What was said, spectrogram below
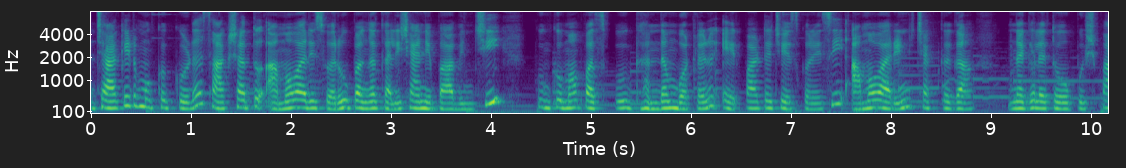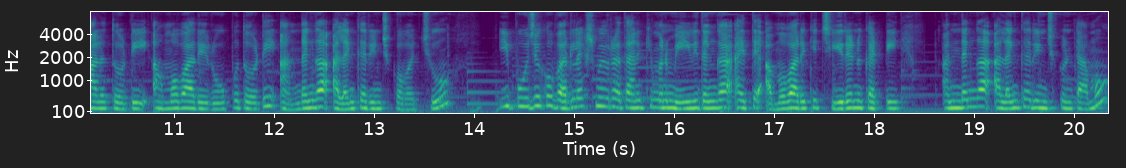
జాకెట్ ముక్కకు కూడా సాక్షాత్తు అమ్మవారి స్వరూపంగా కలిశాన్ని భావించి కుంకుమ పసుపు గంధం బొట్లను ఏర్పాటు చేసుకునేసి అమ్మవారిని చక్కగా నగలతో పుష్పాలతోటి అమ్మవారి రూపుతోటి అందంగా అలంకరించుకోవచ్చు. ఈ పూజకు వరలక్ష్మి వ్రతానికి మనం ఏ విధంగా అయితే అమ్మవారికి చీరను కట్టి అందంగా అలంకరించుకుంటామో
